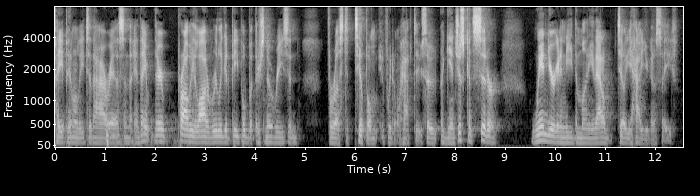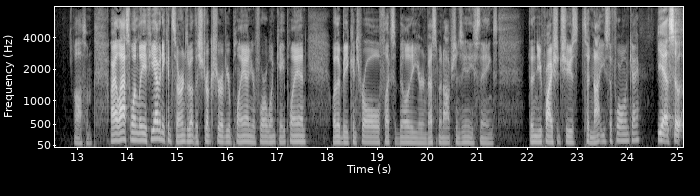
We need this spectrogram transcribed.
pay a penalty to the IRS. And and they they're probably a lot of really good people, but there's no reason for us to tip them if we don't have to. So again, just consider when you're going to need the money. That'll tell you how you're going to save. Awesome. All right, last one, Lee. If you have any concerns about the structure of your plan, your 401k plan, whether it be control, flexibility, your investment options, any of these things, then you probably should choose to not use the 401k. Yeah, so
